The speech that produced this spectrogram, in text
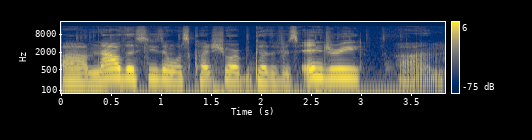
Um, now this season was cut short because of his injury. Um,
